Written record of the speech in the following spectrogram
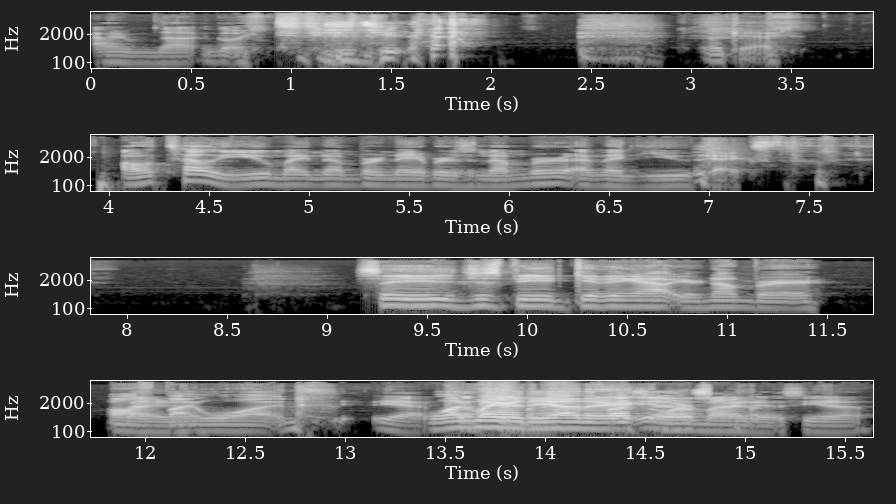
I'm not going to do that. okay. I'll tell you my number neighbor's number and then you text them. So you just be giving out your number off Minus. by one. Yeah. One way or the other, Plus yeah, or so- minus, you know.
